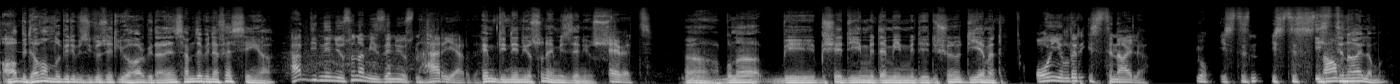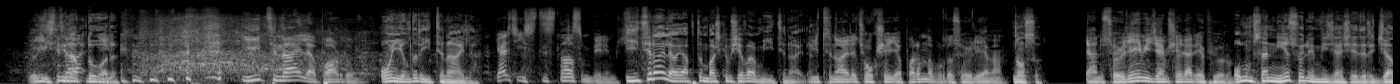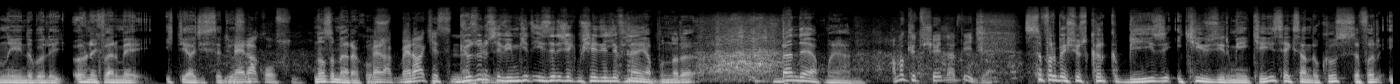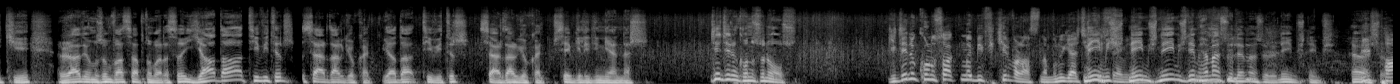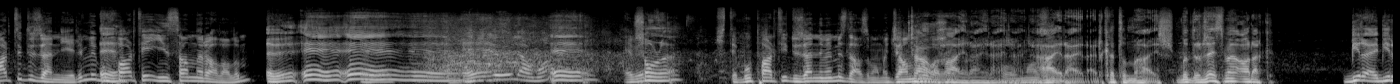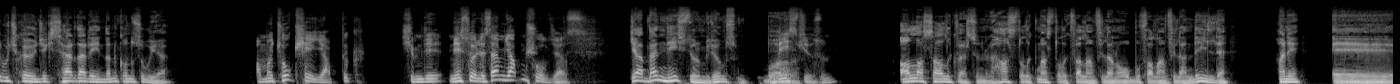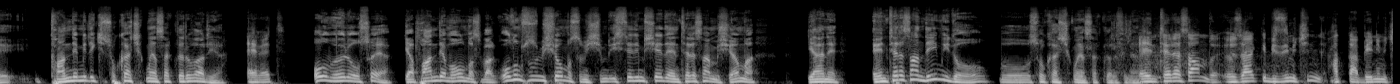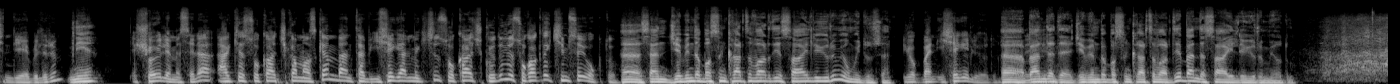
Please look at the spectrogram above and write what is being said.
Abi devamlı biri bizi gözetliyor harbiden. Ensemde bir nefessin ya. Hem dinleniyorsun hem izleniyorsun her yerde. Hem dinleniyorsun hem izleniyorsun. Evet. Ha, buna bir bir şey diyeyim mi demeyeyim mi diye düşünüyorum. Diyemedim. 10 yıldır istinayla. Yok istis, istisna mı? İstinayla mı? Yok, İtina- İstinap duvarı. İtinayla pardon. 10 yıldır itinayla. Gerçi istisnasın benim için. İtinayla yaptığın başka bir şey var mı itinayla? İtinayla çok şey yaparım da burada söyleyemem. Nasıl? Yani söyleyemeyeceğim şeyler yapıyorum. Oğlum sen niye söylemeyeceğin şeyleri canlı yayında böyle örnek verme ihtiyacı hissediyorsun? Merak olsun. Nasıl merak olsun? Merak merak etsinler. Gözünü beni. seveyim git izlenecek bir şey değil de filan yap bunları. ben de yapma yani. Ama kötü şeyler değil ya. 0541 222 8902 radyomuzun WhatsApp numarası ya da Twitter Serdar Gökalp ya da Twitter Serdar Gökalp sevgili dinleyenler. Gecenin konusu ne olsun? Gecenin konusu hakkında bir fikir var aslında. Bunu gerçekleştirebilirim. Neymiş neymiş neymiş neymiş hemen söyle hemen söyle neymiş neymiş. Hemen Bir söyle. parti düzenleyelim ve bu Ee? partiye insanları alalım. Evet e e E öyle ama. e e Evet. sonra İşte bu partiyi düzenlememiz lazım ama canlı tamam olarak. hayır hayır hayır hayır, Olmaz. hayır hayır hayır katılma hayır. Bu resmen arak. Bir ay bir buçuk ay önceki Serdar yayınlarının konusu bu ya. Ama çok şey yaptık. Şimdi ne söylesem yapmış olacağız. Ya ben ne istiyorum biliyor musun? Bu ne aralar? istiyorsun? Allah sağlık versin öyle hastalık hastalık falan filan o bu falan filan değil de hani eee, pandemideki sokağa çıkma yasakları var ya. Evet. Oğlum öyle olsa ya. Ya pandemi olmasın bak olumsuz bir şey olmasın. Şimdi istediğim şey de enteresan bir şey ama yani enteresan değil miydi o bu sokağa çıkma yasakları filan? Enteresandı. Özellikle bizim için hatta benim için diyebilirim. Niye? E Şöyle mesela herkes sokağa çıkamazken ben tabii işe gelmek için sokağa çıkıyordum ve sokakta kimse yoktu. He, sen cebinde basın kartı var diye sahilde yürümüyor muydun sen? Yok ben işe geliyordum. He, sadece. bende de cebimde basın kartı var diye ben de sahilde yürümüyordum.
